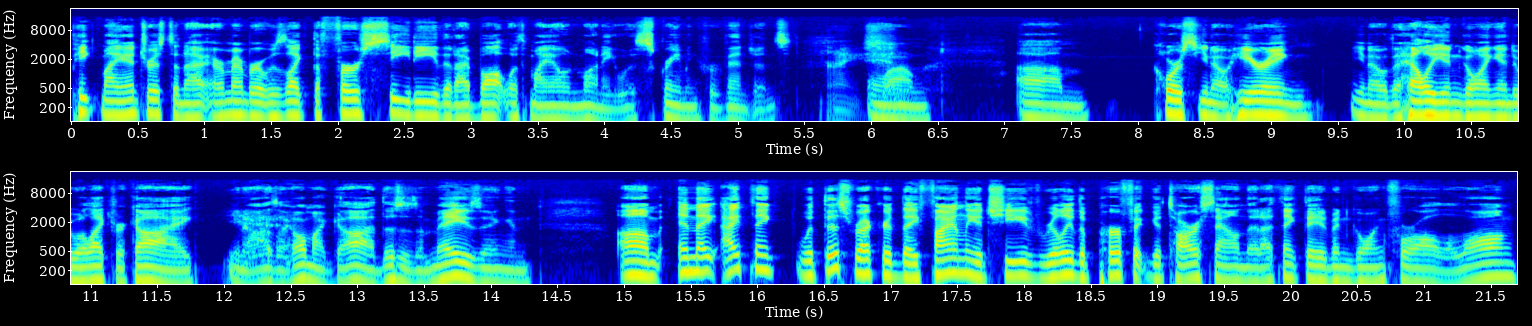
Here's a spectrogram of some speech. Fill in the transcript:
piqued my interest and I, I remember it was like the first cd that i bought with my own money was screaming for vengeance. Nice. and um of course you know hearing you know the hellion going into electric eye you know i was like oh my god this is amazing. And um and they i think with this record they finally achieved really the perfect guitar sound that i think they had been going for all along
